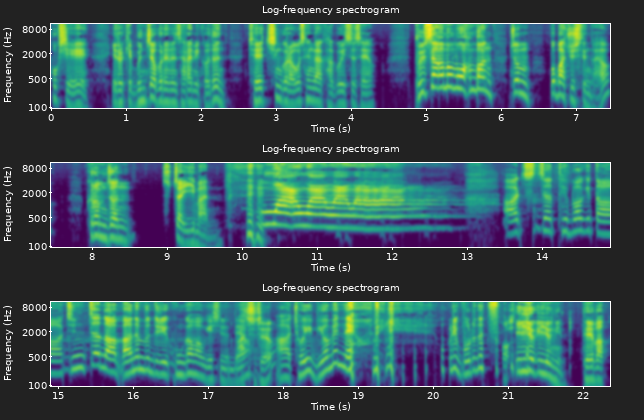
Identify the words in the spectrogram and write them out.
혹시 이렇게 문자 보내는 사람 있거든 제 친구라고 생각하고 있으세요? 불쌍하면 뭐 한번 좀 뽑아 주시든가요? 그럼 전 숫자 2만. 와와와와와. 아 진짜 대박이다. 진짜 나 많은 분들이 공감하고 계시는데요. 아 진짜요? 아, 저희 위험했네요. 되게 우리 모르는 사이. 어, 1616님 대박.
